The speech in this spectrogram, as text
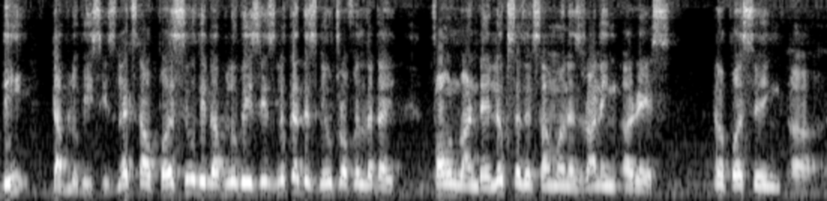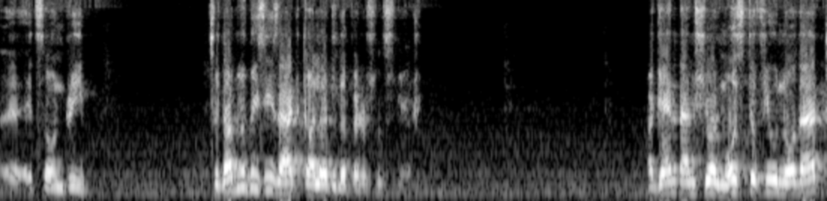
the WBCs. Let's now pursue the WBCs. Look at this neutrophil that I found one day. Looks as if someone is running a race, you know, pursuing uh, its own dream. So WBCs add color to the peripheral smear. Again, I'm sure most of you know that,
